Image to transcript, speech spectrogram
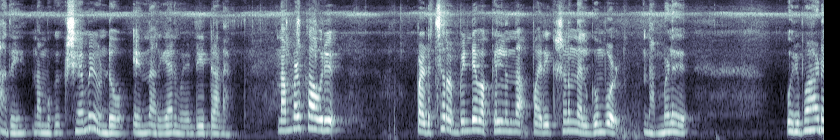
അതെ നമുക്ക് ക്ഷമയുണ്ടോ എന്നറിയാൻ വേണ്ടിയിട്ടാണ്. നമ്മൾക്ക് ആ ഒരു പഠിച്ച റബ്ബിന്റെ വക്കിൽ നിന്ന് പരീക്ഷണം നൽകുമ്പോൾ നമ്മൾ ഒരുപാട്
